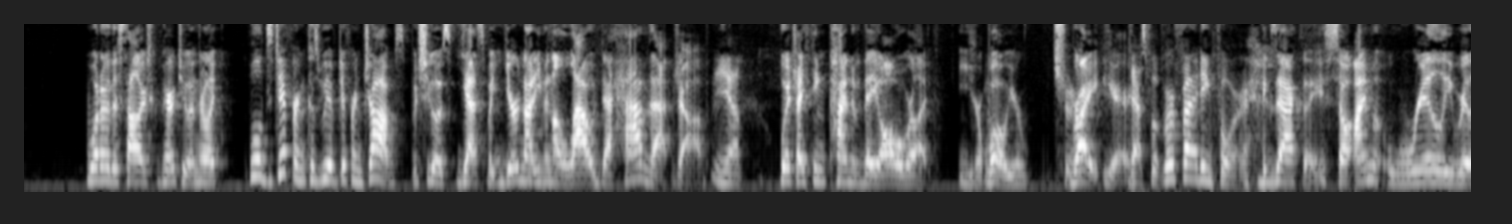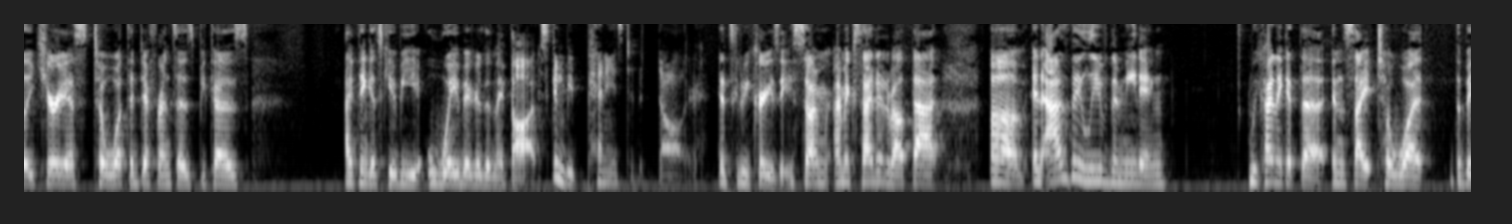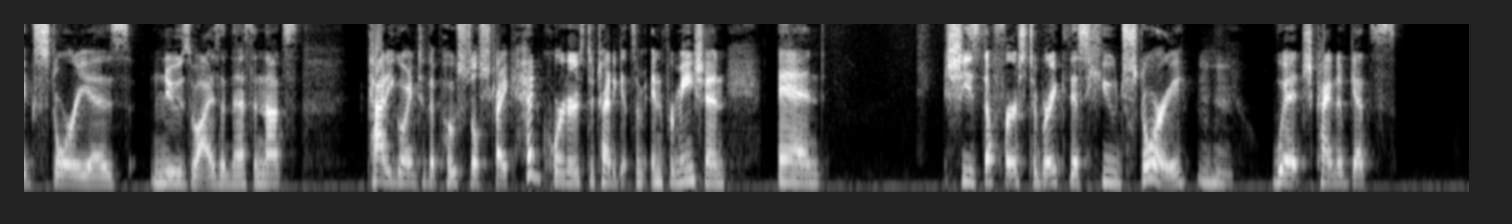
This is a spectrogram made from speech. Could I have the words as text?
what are the salaries compared to, and they're like. Well, it's different because we have different jobs. But she goes, Yes, but you're not even allowed to have that job Yeah. which I think kind of they all were like, "You're whoa, you're right here." That's what we're fighting for. exactly. So I'm really, really curious to what the difference is because I think it's going to be way bigger than they thought. It's going to be pennies to the dollar. It's going to be crazy. So I'm I'm excited about that. Um, and as they leave the meeting, we kind of get the insight to what the big story is news wise in this, and that's Patty going to the postal strike headquarters to try to get some information, and she's the first to break this huge story, which kind of gets.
